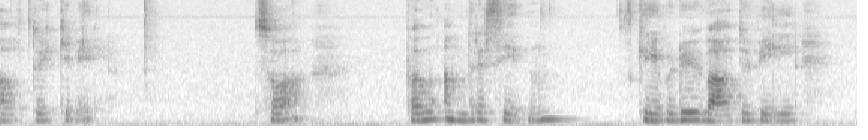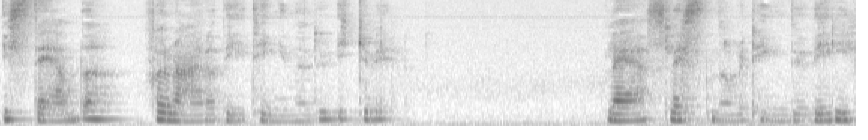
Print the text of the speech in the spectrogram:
alt du ikke vil. Så, på den andre siden, skriver du hva du vil i stedet for hver av de tingene du ikke vil. Les listen over ting du vil,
